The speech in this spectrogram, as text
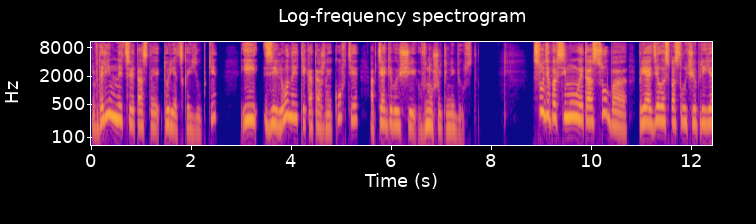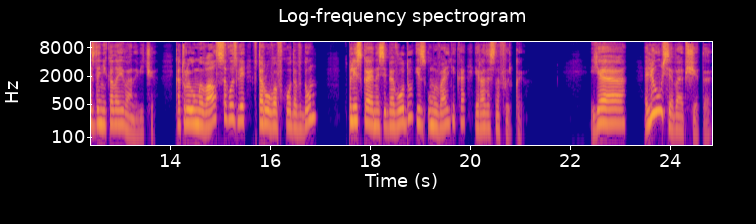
в длинной цветастой турецкой юбке и зеленой трикотажной кофте, обтягивающей внушительный бюст. Судя по всему, эта особа приоделась по случаю приезда Николая Ивановича, который умывался возле второго входа в дом плеская на себя воду из умывальника и радостно фыркаю. — Я Люся вообще-то,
